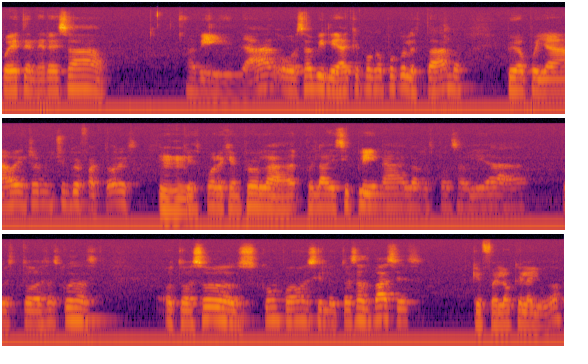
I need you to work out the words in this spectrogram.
puede tener esa habilidad o esa habilidad que poco a poco le está dando, pero pues ya entran un chingo de factores, que es por ejemplo la, pues, la disciplina, la responsabilidad, pues todas esas cosas, o todos esos, ¿cómo podemos decirlo? Todas esas bases, que fue lo que le ayudó.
